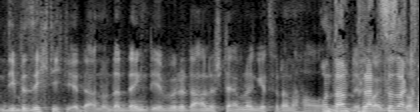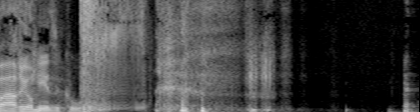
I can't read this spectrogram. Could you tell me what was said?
Die besichtigt ihr dann und dann denkt ihr, würdet da alle sterben, dann geht's wieder nach Hause. Und dann dem platzt das Aquarium. Käsekuchen.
